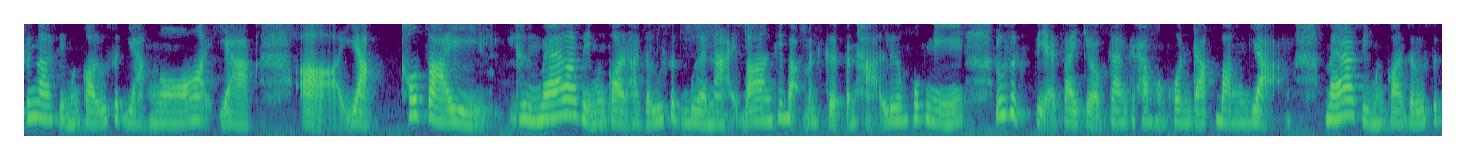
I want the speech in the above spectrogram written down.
ซึ่งราศีมังกรรู้สึกอยากง้อ อยากออยาก เข้าใจถึงแม้ราศีมังกรอาจจะรู้สึกเบื่อหน่ายบ้างที่แบบมันเกิดปัญหาเรื่องพวกนี้ รู้สึกเสียใจเกี่ยวกับการกระทำของคนรักบางอย่าง แม้ราศีมังกรจะรู้สึก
